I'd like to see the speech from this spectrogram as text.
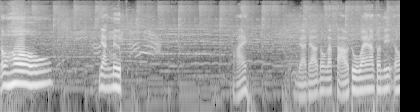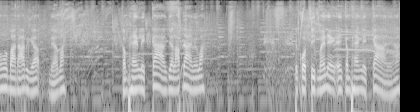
โอ้โหอย่างหนึบ ดี๋ยวเดี๋ยวต้องรักษาประตูไว้นะครับตอนนี้โอ้บาดาบอีกแล้วเดี๋ยวมากำแพงเหล็กกล้าจะรับได้ไหมวะจะกดติดไหมเนี่ยไอ้กำแพงเหล็กกล้าเนี่ยฮะ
